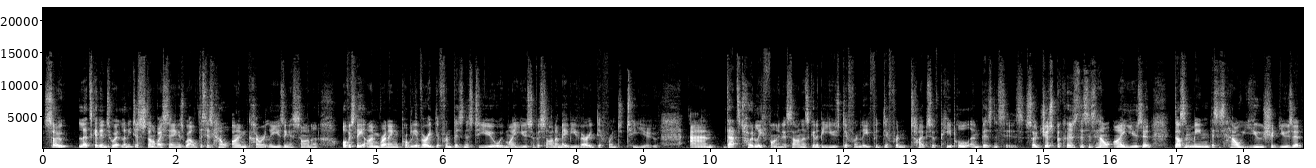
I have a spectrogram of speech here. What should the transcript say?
So let's get into it. Let me just start by saying as well, this is how I'm currently using Asana. Obviously, I'm running probably a very different business to you, or my use of Asana may be very different to you. And that's totally fine. Asana is going to be used differently for different types of people and businesses. So just because this is how I use it, doesn't mean this is how you should use it.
